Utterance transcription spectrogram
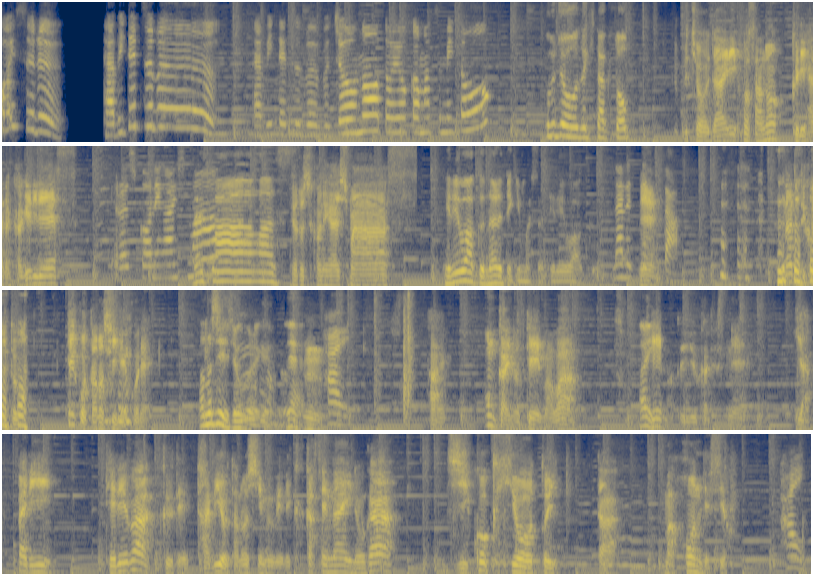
恋する旅鉄部旅鉄部部長の豊岡真澄と部長大関拓人。副部長代理補佐の栗原かげりです。ろしくお願いしお願いしまますよ。ろしくお願いします。テレワーク慣れてきました、テレワーク。す慣れてきた、なってくると 結構楽しいねこれ。楽しいでしょ、これけどね。うん。はいはい。今回のテーマは、テーマというかですね、やっぱりテレワークで旅を楽しむ上で欠かせないのが時刻表といったまあ本ですよ。はい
